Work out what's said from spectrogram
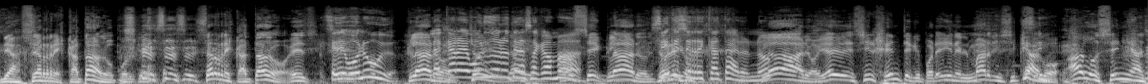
de ser rescatado. Porque Sí, sí, sí. ser rescatado es. Es de boludo. Claro. La cara de yo- boludo no te la sacás más. No sé, claro. Sé que te rescataron, ¿no? Claro, y hay que decir gente que por ahí en el mar dice, ¿qué hago? Hago señas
